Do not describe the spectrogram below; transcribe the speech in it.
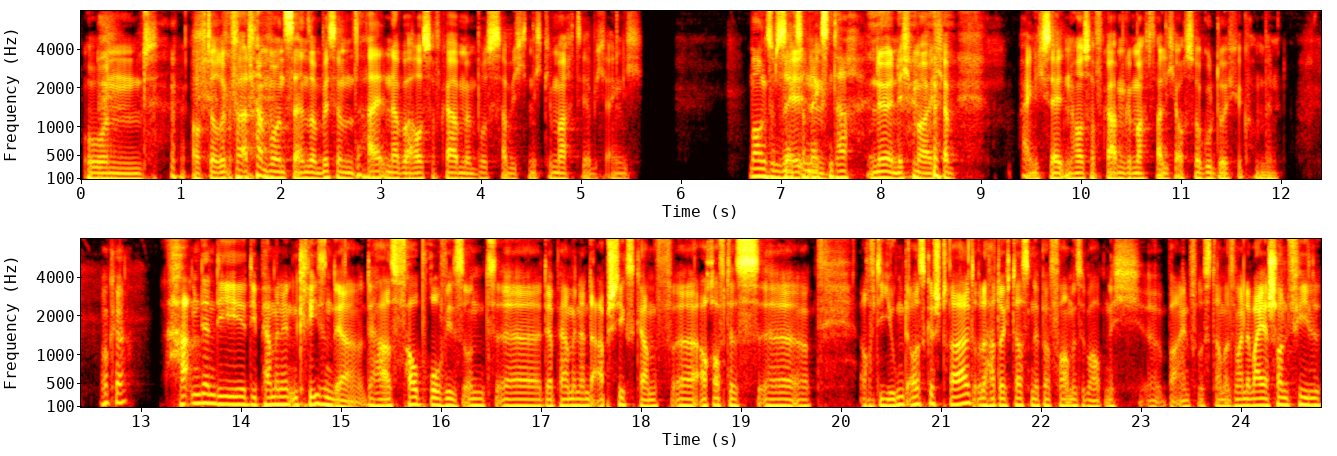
Und auf der Rückfahrt haben wir uns dann so ein bisschen unterhalten, aber Hausaufgaben im Bus habe ich nicht gemacht. Die habe ich eigentlich. Morgens um sechs am nächsten Tag. Nö, nicht mal. Ich habe eigentlich selten Hausaufgaben gemacht, weil ich auch so gut durchgekommen bin. Okay. Haben denn die, die permanenten Krisen der, der HSV-Profis und äh, der permanente Abstiegskampf äh, auch auf das äh, auf die Jugend ausgestrahlt oder hat euch das in der Performance überhaupt nicht äh, beeinflusst damals? Ich meine, da war ja schon viel,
